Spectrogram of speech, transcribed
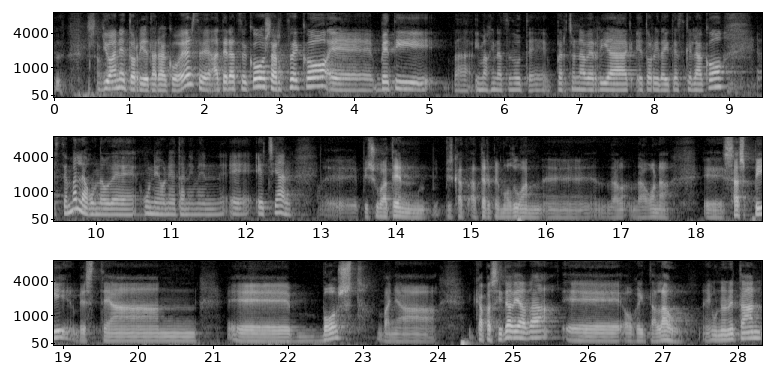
Joan etorrietarako, ez? E, ateratzeko, sartzeko, e, beti ba, imaginatzen dute pertsona berriak etorri daitezkelako, zenbat lagun daude une honetan hemen e, etxean? E, pisu baten, pizkat aterpe moduan e, dagona, e, saspi, bestean e, bost, baina kapazitatea da e, hogeita lau. E, une honetan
